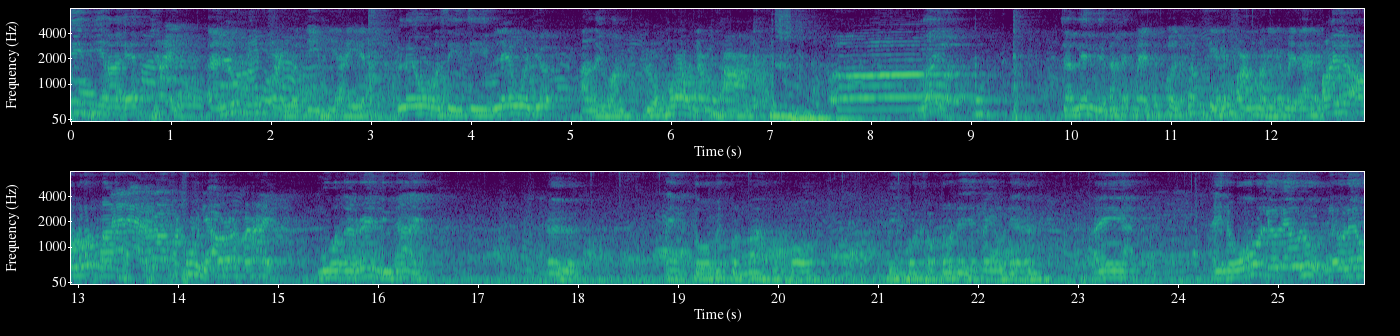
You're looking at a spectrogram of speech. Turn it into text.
GPRS ใช่ แต่รุ่นนี้ใหม่กว่า GPIS เร็วกว่า 4G เร็วกว่าเยอะ อะไรวะ หลวงพ่อนำทางเฮ้ย จะเล่นอยู่ได้ แหมจะเปิดเครื่องเสียงให้ฟังหน่อยก็ไม่ได้ไปแล้วเอารถมาได้ได้รอสักครู่เดี๋ยวเอารถมาให้ มัวแต่เล่นอยู่ได้ เออ แต่งตัวไม่คนบ้าคนบอเป็นคนขับรถได้ยังไงวะเนี่ยนะไอ้ไอ้หนูเร็วๆลูกเร็ว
